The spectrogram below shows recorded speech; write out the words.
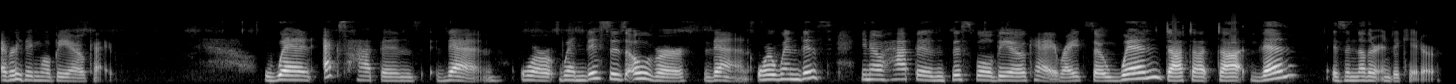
everything will be okay. When X happens, then, or when this is over, then, or when this, you know, happens, this will be okay, right? So when dot dot dot then is another indicator.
